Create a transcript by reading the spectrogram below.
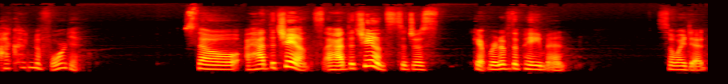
I couldn't afford it. So I had the chance. I had the chance to just get rid of the payment. So I did.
